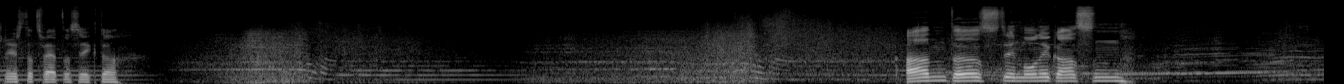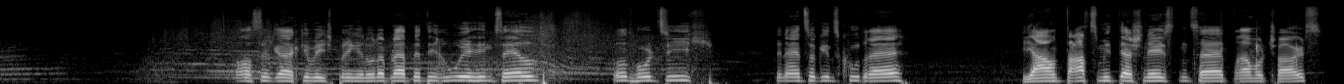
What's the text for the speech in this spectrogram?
Schnellster zweiter Sektor. Kann das den Monegassen aus dem Gleichgewicht bringen oder bleibt er die Ruhe himself und holt sich den Einzug ins Q3? Ja, und das mit der schnellsten Zeit. Bravo, Charles.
